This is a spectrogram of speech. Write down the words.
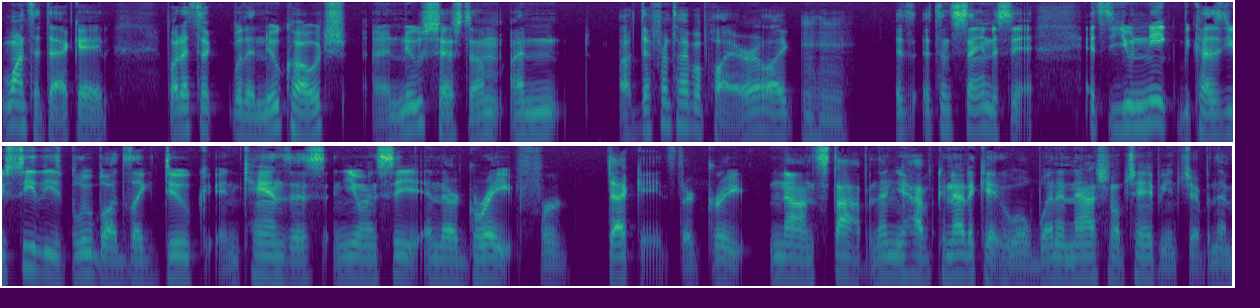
once a decade. But it's a, with a new coach, a new system, and a different type of player. Like hmm it's it's insane to see. It's unique because you see these blue bloods like Duke and Kansas and UNC, and they're great for decades. They're great nonstop, and then you have Connecticut who will win a national championship and then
